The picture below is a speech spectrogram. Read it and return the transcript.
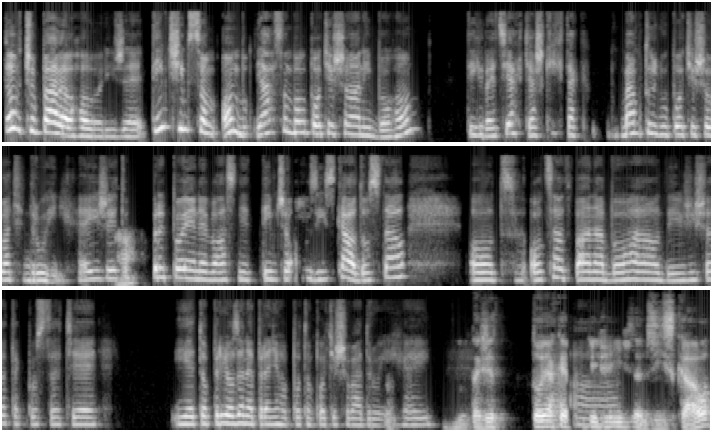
to, čo Pavel hovorí, že tým, čím som, on, ja som bol potešovaný Bohom, tých veciach ťažkých, tak mám túžbu potešovať druhých. Hej? Že je to prepojené vlastne tým, čo on získal, dostal od Otca, od Pána Boha, od Ježiša, tak v podstate je to prirodzené pre neho potom potešovať druhých. Hej? Mhm, takže to, jaké potěšení jsem získal,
